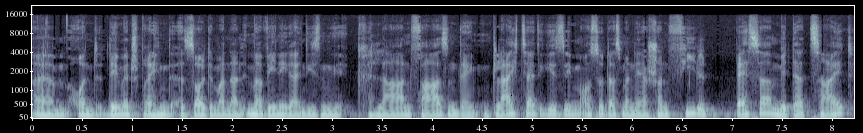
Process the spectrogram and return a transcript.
Ähm, und dementsprechend sollte man dann immer weniger in diesen klaren Phasen denken. Gleichzeitig ist es eben auch so, dass man ja schon viel besser mit der Zeit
